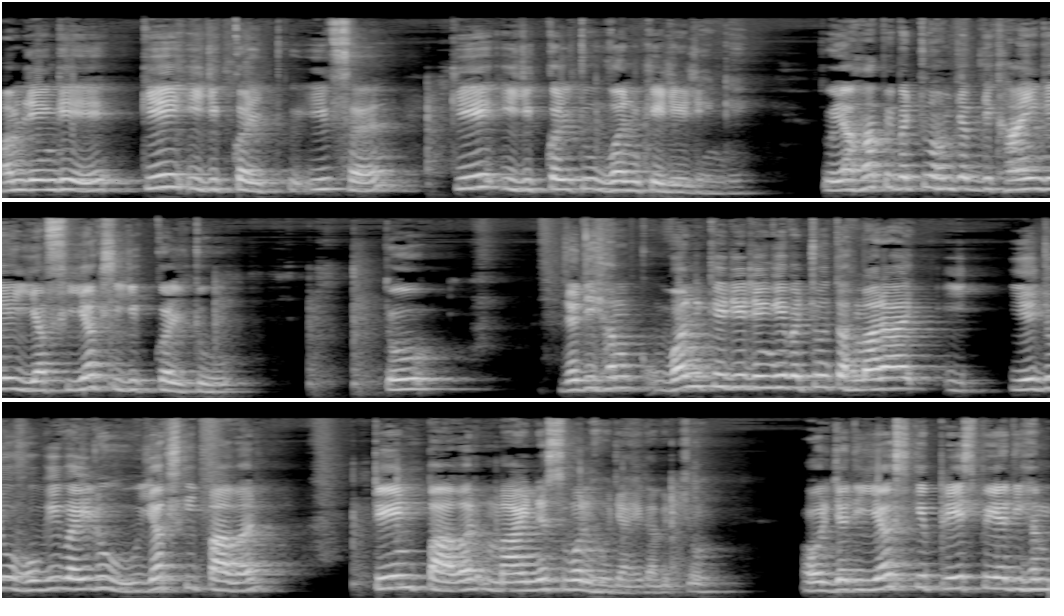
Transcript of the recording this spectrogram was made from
हम लेंगे K is equal to if K is equal to one के लिए लेंगे। तो यहाँ पे बच्चों हम जब दिखाएँगे F X is equal to तो यदि हम वन के लिए लेंगे बच्चों तो हमारा ये जो होगी वैल्यू यक्स की power ten power minus one हो जाएगा बच्चों। और यदि यक्स के प्लेस पे यदि हम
